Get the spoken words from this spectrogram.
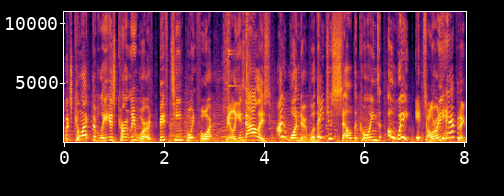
which collectively is currently worth 15.4 billion dollars. I wonder, will they just sell the coins? Oh wait, it's already happening.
